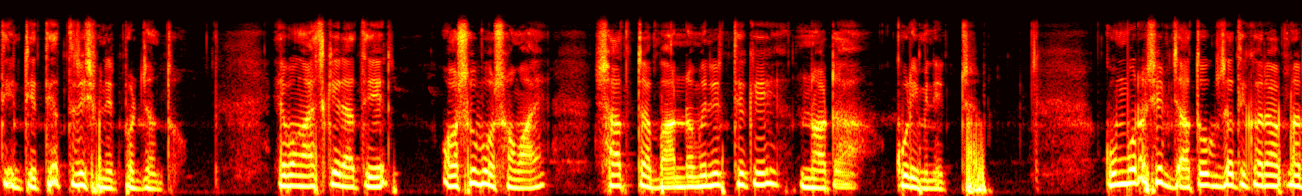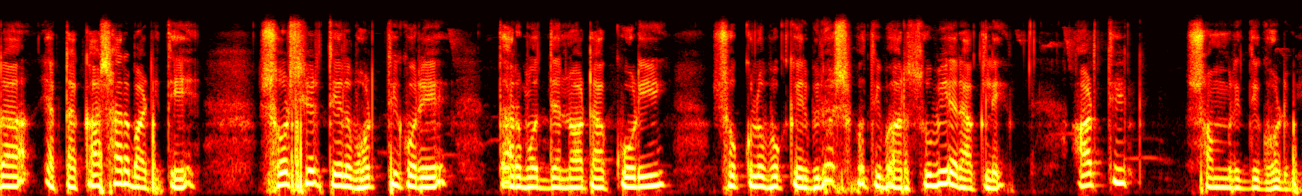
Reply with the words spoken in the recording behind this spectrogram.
তিনটে তেত্রিশ মিনিট পর্যন্ত। এবং আজকে রাতের অশুভ সময় সাতটা বান্ন মিনিট থেকে নটা কুড়ি মিনিট। কুম্ভ রাশির জাতক জাতিকারা আপনারা একটা কাঁসার বাটিতে সর্ষের তেল ভর্তি করে তার মধ্যে নটা কড়ি শুক্লপক্ষের বৃহস্পতিবার চুবিয়ে রাখলে আর্থিক সমৃদ্ধি ঘটবে।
